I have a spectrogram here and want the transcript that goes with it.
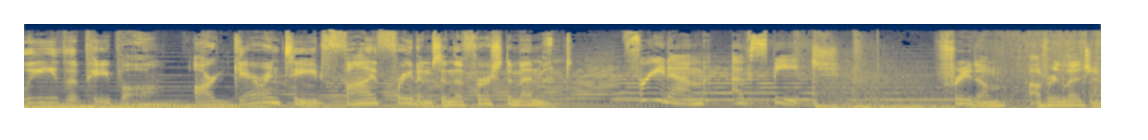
We the people are guaranteed five freedoms in the First Amendment freedom of speech, freedom of religion,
